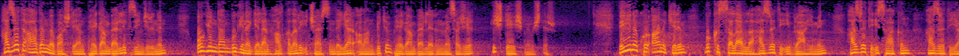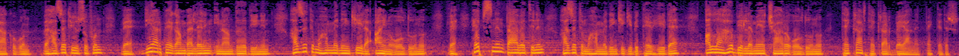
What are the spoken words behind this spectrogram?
Hazreti Adem'le başlayan peygamberlik zincirinin o günden bugüne gelen halkaları içerisinde yer alan bütün peygamberlerin mesajı hiç değişmemiştir. Ve yine Kur'an-ı Kerim bu kıssalarla Hazreti İbrahim'in, Hazreti İshak'ın, Hazreti Yakub'un ve Hazreti Yusuf'un ve diğer peygamberlerin inandığı dinin Hazreti Muhammed'inki ile aynı olduğunu ve hepsinin davetinin Hazreti Muhammed'inki gibi tevhide, Allah'ı birlemeye çağrı olduğunu tekrar tekrar beyan etmektedir.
